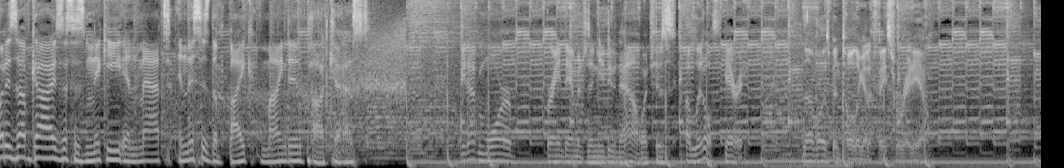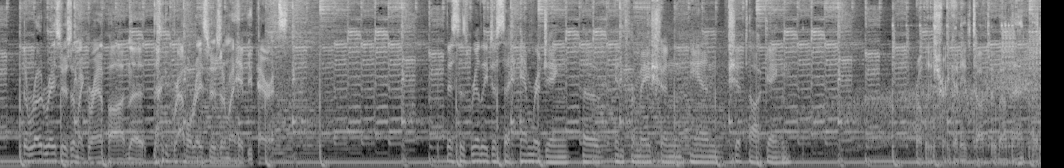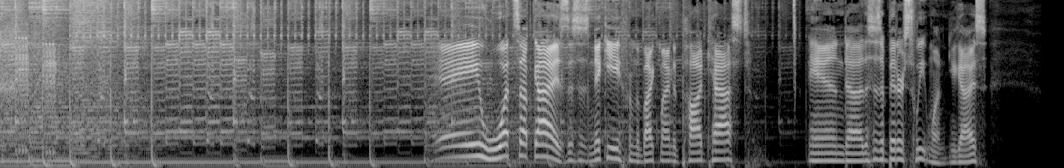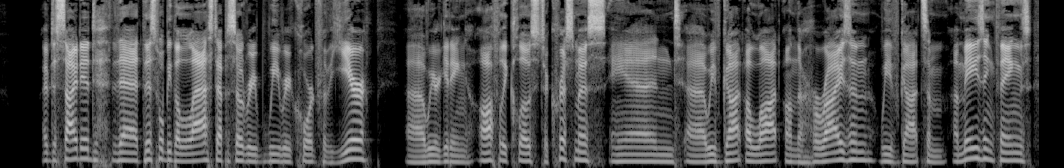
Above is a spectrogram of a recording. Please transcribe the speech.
What is up, guys? This is Nikki and Matt, and this is the Bike Minded Podcast. You'd have more brain damage than you do now, which is a little scary. No, I've always been told I got a face for radio. The road racers are my grandpa, and the, the gravel racers are my hippie parents. This is really just a hemorrhaging of information and shit talking. Probably a shrink I need to talk to about that. But Hey, what's up, guys? This is Nikki from the Bike Minded Podcast, and uh, this is a bittersweet one, you guys. I've decided that this will be the last episode we, we record for the year. Uh, we are getting awfully close to Christmas, and uh, we've got a lot on the horizon. We've got some amazing things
